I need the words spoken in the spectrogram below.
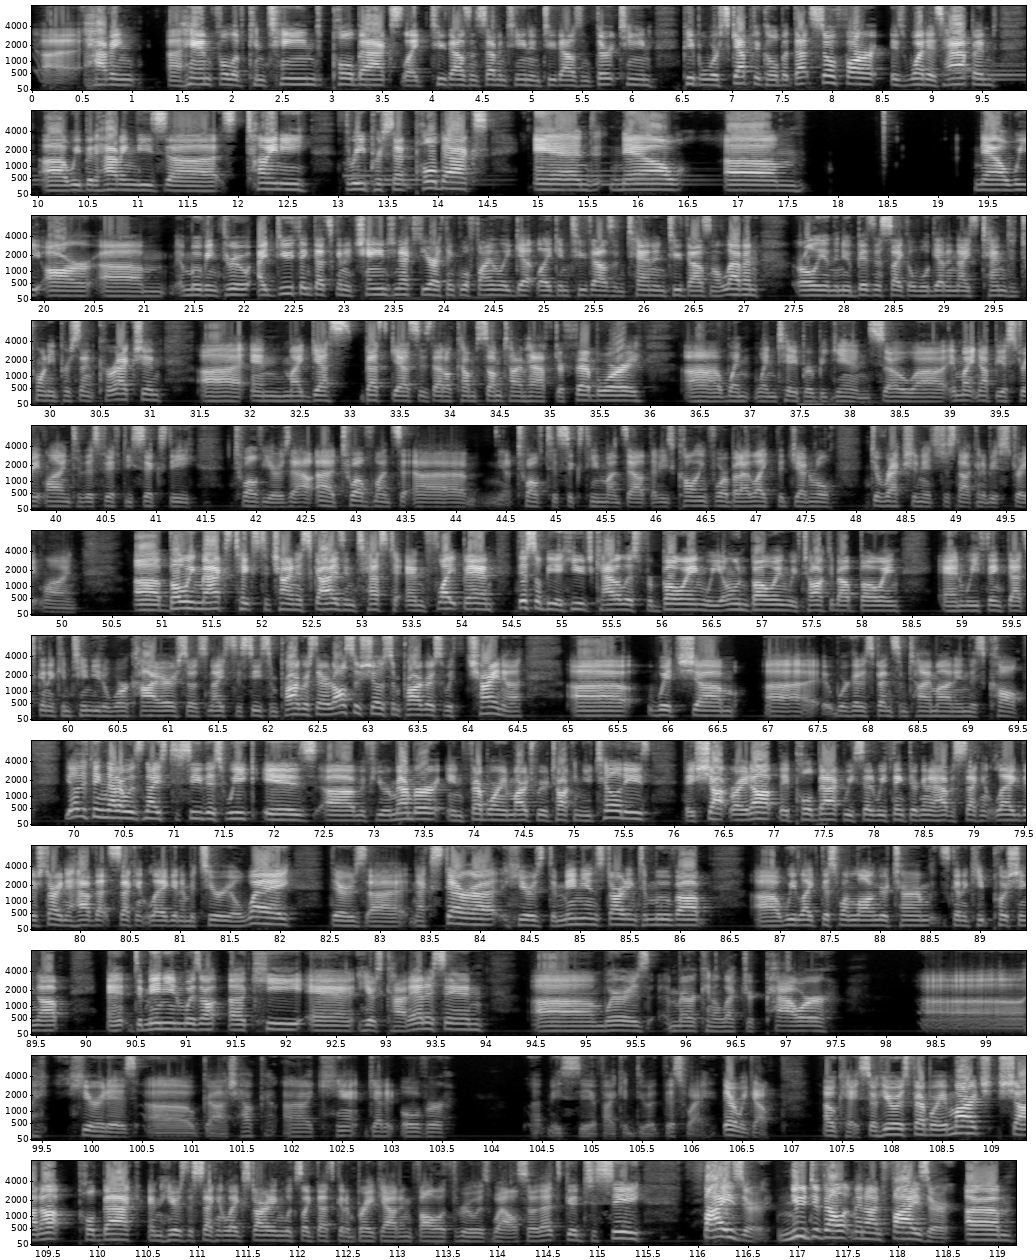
uh, having a handful of contained pullbacks like 2017 and 2013. People were skeptical, but that so far is what has happened. Uh, we've been having these uh, tiny 3% pullbacks, and now. Um, now we are um, moving through. I do think that's going to change next year. I think we'll finally get like in 2010 and 2011 early in the new business cycle, we'll get a nice 10 to 20% correction. Uh, and my guess, best guess is that'll come sometime after February uh, when when taper begins. So uh, it might not be a straight line to this 50, 60, 12 years out, uh, 12 months, uh, you know, 12 to 16 months out that he's calling for. But I like the general direction. It's just not going to be a straight line. Uh, Boeing Max takes to China skies in test to end flight ban. This will be a huge catalyst for Boeing. We own Boeing. We've talked about Boeing, and we think that's going to continue to work higher. So it's nice to see some progress there. It also shows some progress with China, uh, which um, uh, we're going to spend some time on in this call. The other thing that was nice to see this week is, um, if you remember, in February and March we were talking utilities. They shot right up. They pulled back. We said we think they're going to have a second leg. They're starting to have that second leg in a material way. There's uh, NextEra. Here's Dominion starting to move up. Uh, we like this one longer term. It's going to keep pushing up. And Dominion was a, a key. And here's Con Edison. Um, where is American Electric Power? Uh, here it is. Oh gosh, how I can't get it over. Let me see if I can do it this way. There we go. Okay, so here was February, March, shot up, pulled back, and here's the second leg starting. Looks like that's going to break out and follow through as well. So that's good to see. Pfizer, new development on Pfizer. Um,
